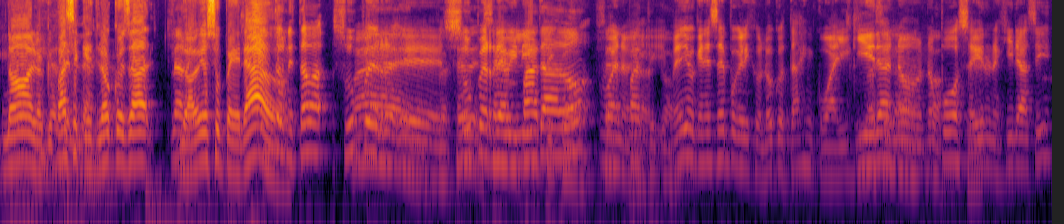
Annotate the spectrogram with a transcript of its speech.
no, lo que pasa es que el loco ya Claro. lo había superado. Elton estaba súper Bueno, eh, súper rehabilitado. empático, bueno, y- medio que en esa época le dijo, loco, estás en cualquiera, No no, puedo seguir Sí. una gira así.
